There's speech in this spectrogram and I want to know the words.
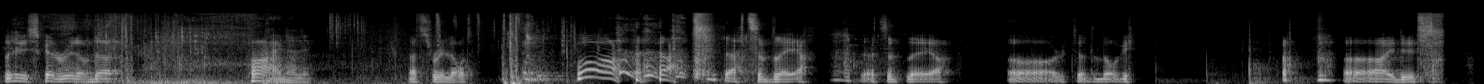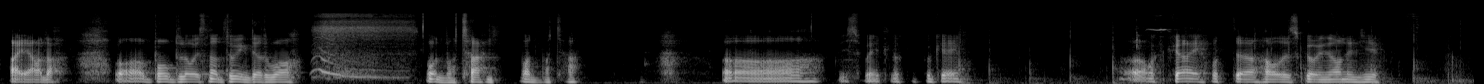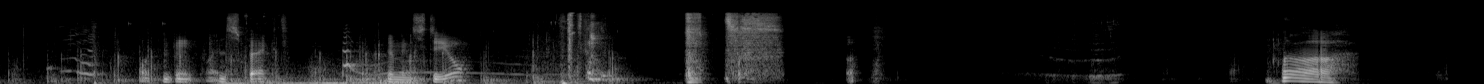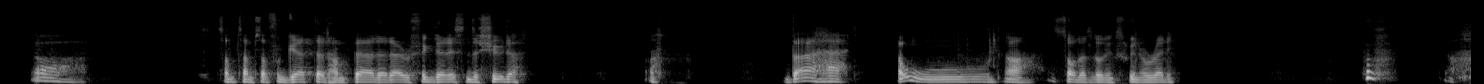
Please get rid of that. Finally. Let's reload. Oh, that's a player. That's a player. Oh, return to lobby. uh, I did. I Ayala. Oh, Boblo is not doing that well. One more time. One more time. Oh, this wait looking for game. Okay, what the hell is going on in here? What mean inspect? You mean steal? ah. Ah. Sometimes I forget that I'm bad at everything that isn't the shooter. Bad. Oh, ah, saw that loading screen already. Whew.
